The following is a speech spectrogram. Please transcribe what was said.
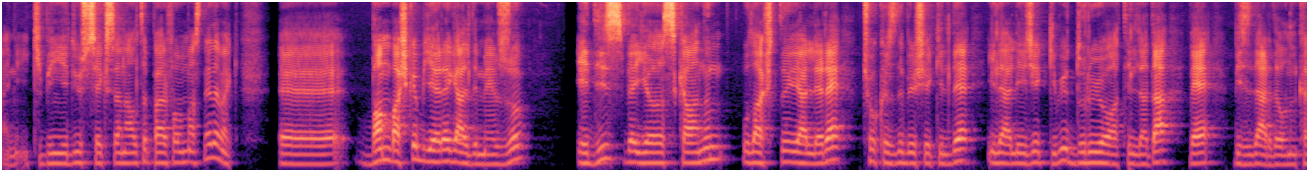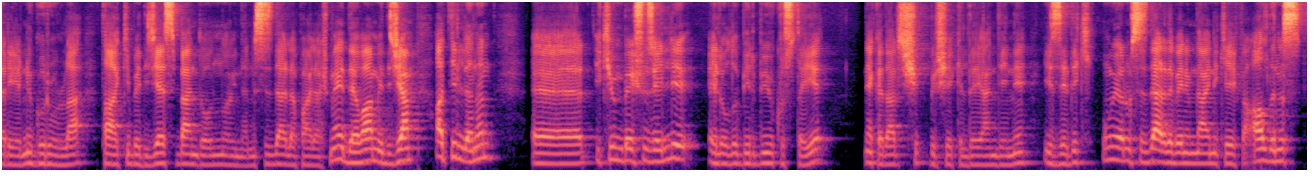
hani 2786 performans ne demek? Ee, bambaşka bir yere geldi mevzu. Ediz ve Yağız Kağan'ın ulaştığı yerlere çok hızlı bir şekilde ilerleyecek gibi duruyor Atilla'da ve bizler de onun kariyerini gururla takip edeceğiz. Ben de onun oyunlarını sizlerle paylaşmaya devam edeceğim. Atilla'nın e, 2550 elolu bir büyük ustayı ne kadar şık bir şekilde yendiğini izledik. Umuyorum sizler de benimle aynı keyfi aldınız.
